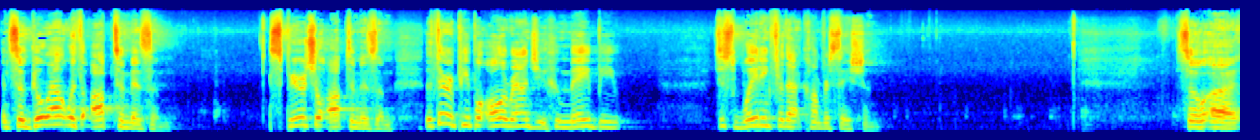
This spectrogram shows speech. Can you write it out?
And so go out with optimism, spiritual optimism, that there are people all around you who may be just waiting for that conversation. So, uh,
